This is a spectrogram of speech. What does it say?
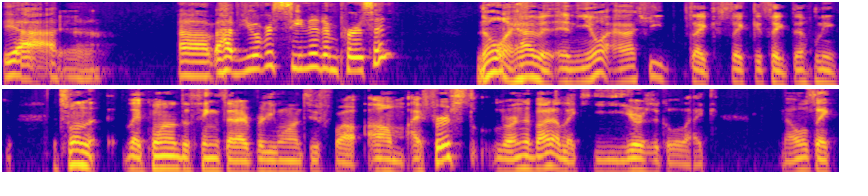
Yeah. Yeah. Uh, have you ever seen it in person? No, I haven't. And you know, I actually like it's like it's like definitely it's one like one of the things that I really want to do for a while. Um, I first learned about it like years ago. Like I was like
